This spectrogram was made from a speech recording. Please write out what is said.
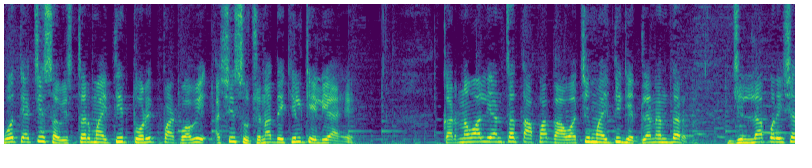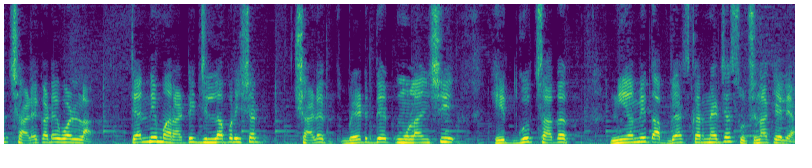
व त्याची सविस्तर माहिती त्वरित पाठवावी अशी सूचना देखील केली आहे. कर्नवाल यांचा ताफा गावाची माहिती घेतल्यानंतर जिल्हा परिषद शाळेकडे वळला. त्यांनी मराठी जिल्हा परिषद शाळेत भेट देत मुलांशी हितगुज साधत नियमित अभ्यास करण्याच्या सूचना केल्या.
